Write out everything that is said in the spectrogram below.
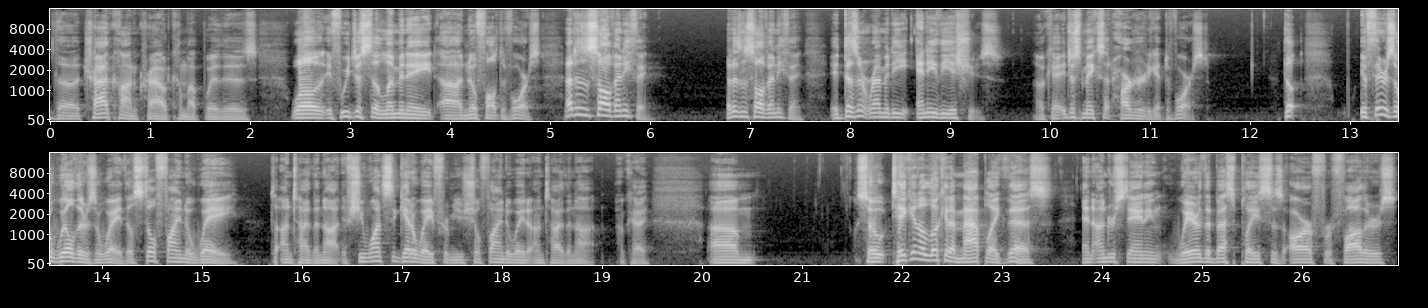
the TradCon crowd come up with is, well, if we just eliminate uh, no fault divorce, that doesn't solve anything. That doesn't solve anything. It doesn't remedy any of the issues. Okay, it just makes it harder to get divorced. They'll, if there's a will, there's a way. They'll still find a way to untie the knot. If she wants to get away from you, she'll find a way to untie the knot. Okay. Um, so taking a look at a map like this and understanding where the best places are for fathers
